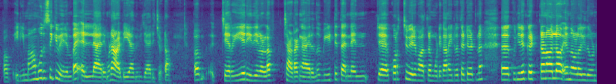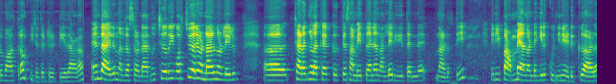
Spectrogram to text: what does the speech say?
അപ്പം ഇനി മാമോദിസയ്ക്ക് വരുമ്പോൾ എല്ലാവരും കൂടെ ആഡ് ചെയ്യാമെന്ന് വിചാരിച്ചു കേട്ടോ അപ്പം ചെറിയ രീതിയിലുള്ള ചടങ്ങായിരുന്നു. വീട്ടിൽ തന്നെ കുറച്ച് പേര് മാത്രം കൂടി. കാരണം ഇരുപത്തെട്ട് കെട്ടിന് കുഞ്ഞിനെ കെട്ടണമല്ലോ എന്നുള്ള ഇതുകൊണ്ട് മാത്രം ഇരുപത്തെട്ട് കെട്ടിയതാണ്. എന്തായാലും നല്ല രസമുണ്ടായിരുന്നു. ചെറിയ കുറച്ച് പേരെ ഉണ്ടായിരുന്നുള്ളേലും ചടങ്ങുകളൊക്കെ കൃത്യസമയത്ത് തന്നെ നല്ല രീതിയിൽ തന്നെ നടത്തി. ഇനിയിപ്പോൾ അമ്മയാണെന്നുണ്ടെങ്കിൽ കുഞ്ഞിനെ എടുക്കുകയാണ്.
